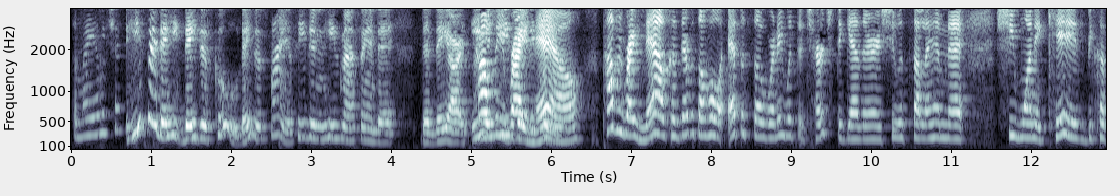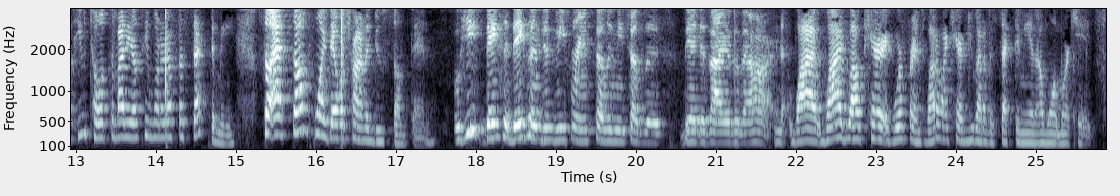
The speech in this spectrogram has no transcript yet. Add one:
the Miami chick? he said that he they just cool. They just friends. He didn't he's not saying that that they are even Probably right now. too. Probably right now, because there was a whole episode where they went to church together and she was telling him that she wanted kids because he told somebody else he wanted a vasectomy. So at some point they were trying to do something. Well, he they could they couldn't just be friends telling each other their desires of their heart. Why why do I care if we're friends? Why do I care if you got a vasectomy and I want more kids?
